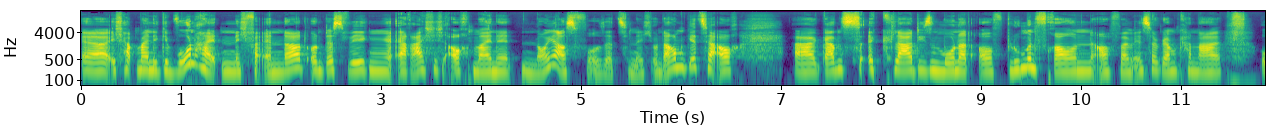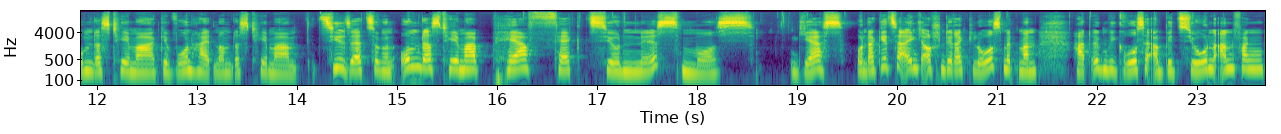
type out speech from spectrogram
äh, ich habe meine Gewohnheiten nicht verändert und deswegen erreiche ich auch meine Neujahrsvorsätze nicht. Und darum geht es ja auch äh, ganz klar diesen Monat auf Blumenfrauen auf meinem Instagram-Kanal um das Thema Gewohnheiten, um das Thema Zielsetzungen, um das Thema Perfektionismus. Yes. Und da geht's ja eigentlich auch schon direkt los mit, man hat irgendwie große Ambitionen Anfang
